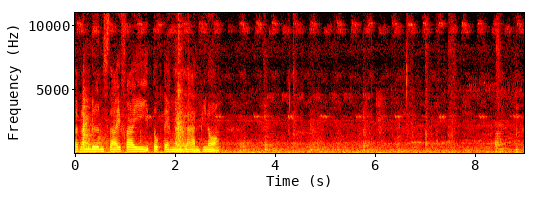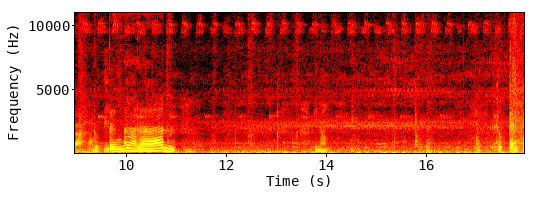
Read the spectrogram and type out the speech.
กำลังเดินสายไฟตกแต่งหนาลานพี่น้อง ตกแต่งหน้าร้าน พี่น้อง ตกแต่งไฟ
